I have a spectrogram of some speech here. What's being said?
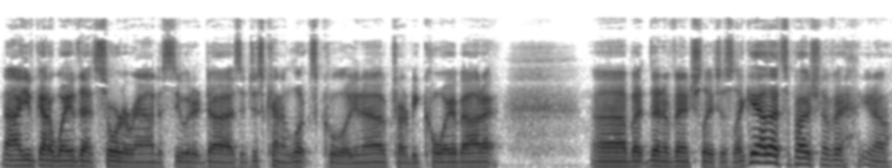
nah, you've got to wave that sword around to see what it does. It just kind of looks cool, you know. Trying to be coy about it. Uh, but then eventually it's just like, yeah, that's a potion of, you know,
